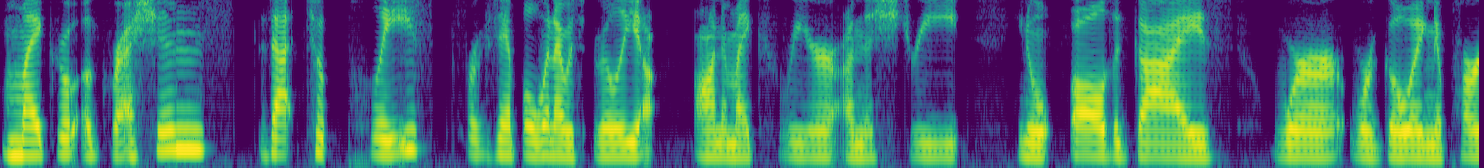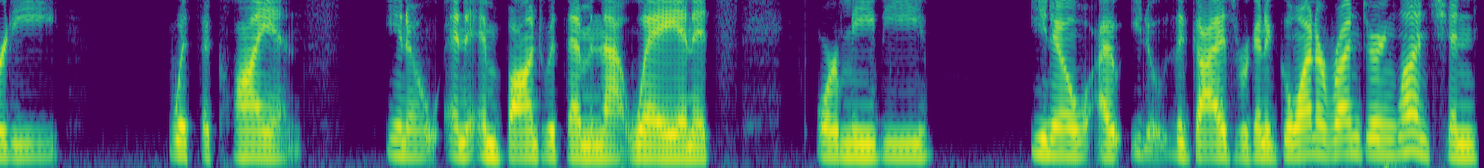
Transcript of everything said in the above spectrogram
microaggressions that took place? For example, when I was early on in my career on the street, you know, all the guys were were going to party with the clients, you know, and, and bond with them in that way. And it's, or maybe you know, I you know the guys were going to go on a run during lunch, and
